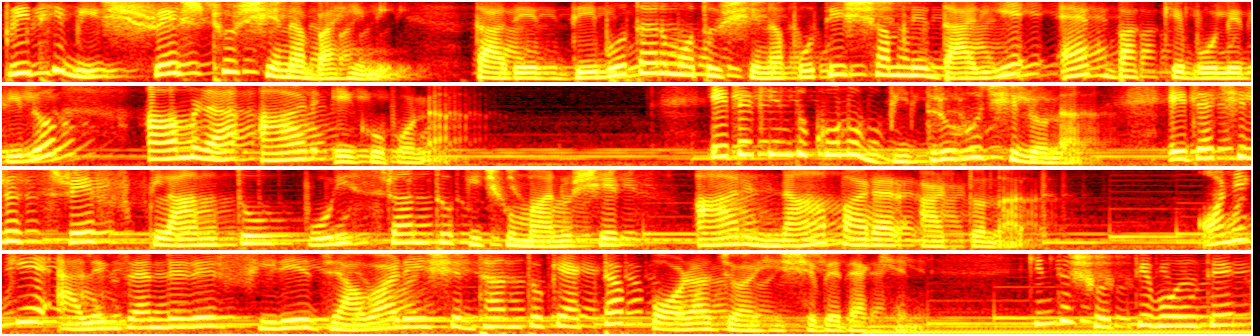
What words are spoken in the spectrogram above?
পৃথিবীর শ্রেষ্ঠ সেনাবাহিনী তাদের দেবতার মতো সেনাপতির সামনে দাঁড়িয়ে এক বাক্যে বলে দিল, আমরা আর এগোবো না। এটা কিন্তু কোনো বিদ্রোহ ছিল না। এটা ছিল স্রেফ ক্লান্ত, পরিশ্রান্ত কিছু মানুষের আর না পারার আর্তনাদ। অনেকে আলেকজান্ডারের ফিরে যাওয়ার এই সিদ্ধান্তকে একটা পরাজয় হিসেবে দেখেন। কিন্তু সত্যি বলতে,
